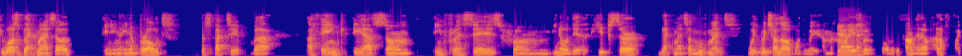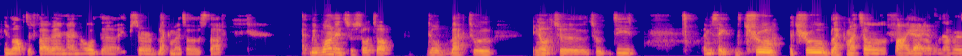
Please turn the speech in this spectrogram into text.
it was black metal in, in, in a broad perspective, but I think it has some influences from, you know, the hipster black metal movement, which, which I love, by the way. I'm, yeah, I'm yeah. a fan, and I, I fucking love Deafheaven and all the hipster black metal stuff. We wanted to sort of go back to, you know, to to the let me say the true the true black metal fire Yeah, yeah. or whatever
